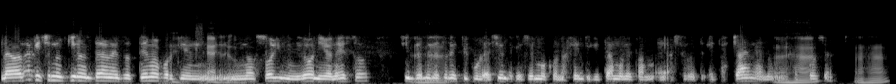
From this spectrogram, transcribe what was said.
la verdad que yo no quiero entrar en esos temas porque no soy un idóneo en eso. Simplemente es una especulación que hacemos con la gente que estamos en estas esta changas, ¿no? Estas cosas. Ajá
